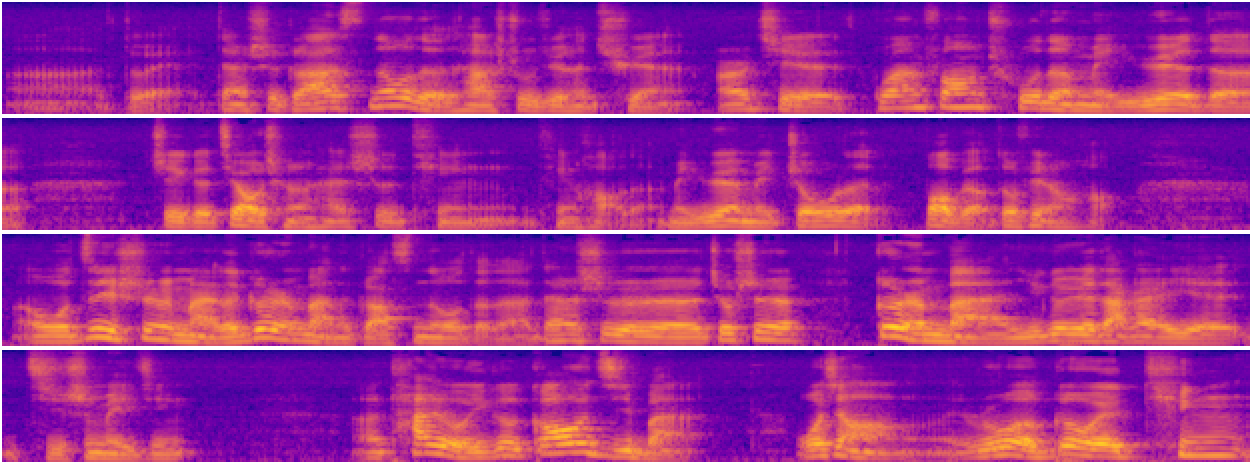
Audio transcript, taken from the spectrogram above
啊对，但是 Glassnode 它数据很全，而且官方出的每月的这个教程还是挺挺好的，每月每周的报表都非常好。呃，我自己是买了个人版的 Glassnode 的，但是就是个人版一个月大概也几十美金。呃，它有一个高级版，我想如果各位听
